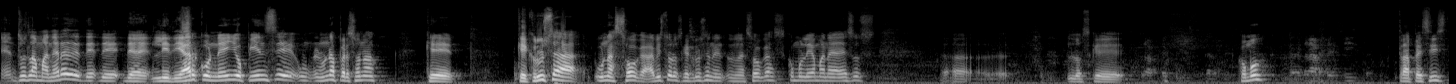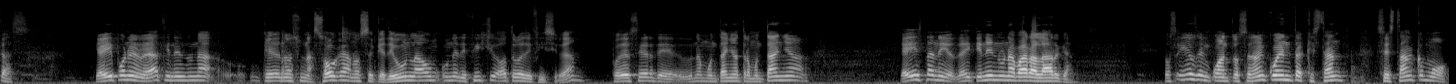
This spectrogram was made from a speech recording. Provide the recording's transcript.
Entonces la manera de, lidiar con ello, piense en una persona que que cruza una soga. ¿Ha visto los que cruzan en, las sogas? ¿Cómo le llaman a esos? Ah, los que... ¿Cómo? Trapecistas. Trapecistas. Y ahí ponen, ¿verdad? Tienen una, que no es una soga, no sé qué, de un lado un, edificio a otro edificio, ¿verdad? Puede ser de una montaña a otra montaña. Y ahí están ellos, ahí tienen una vara larga. Entonces ellos en cuanto se dan cuenta que están, se están como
